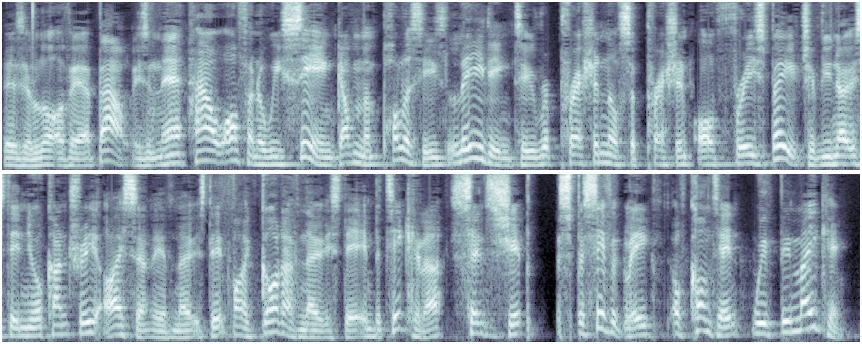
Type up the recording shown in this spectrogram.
There's a lot of it about, isn't there? How often are we seeing government policies leading to repression or suppression of free speech? Have you noticed it in your country? I certainly have noticed it. By God, I've noticed it. In particular, censorship specifically of content we've been making.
